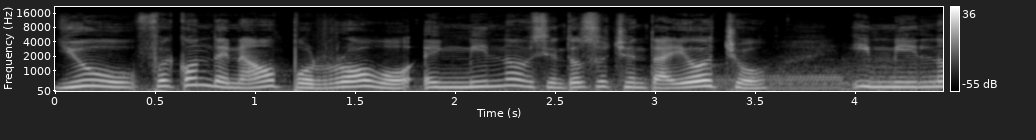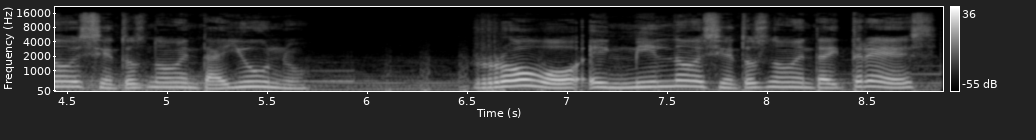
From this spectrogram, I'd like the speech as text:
Yu fue condenado por robo en 1988 y 1991 robo en 1993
